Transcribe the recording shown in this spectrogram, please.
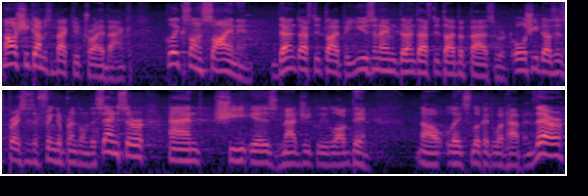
Now she comes back to TryBank clicks on sign in. Don't have to type a username, don't have to type a password. All she does is presses her fingerprint on the sensor, and she is magically logged in. Now, let's look at what happened there.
